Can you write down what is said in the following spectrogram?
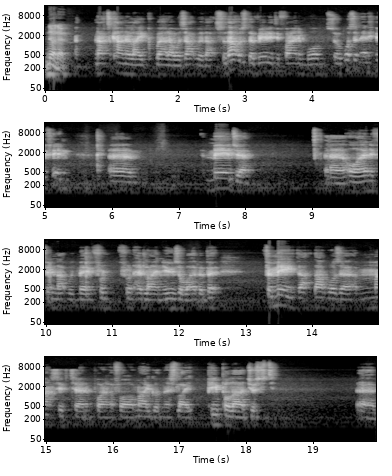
No, no. And that's kind of like where I was at with that. So that was the really defining moment. So it wasn't anything um, major uh, or anything that would make front front headline news or whatever. But for me, that that was a, a massive turning point. I thought, my goodness, like people are just um,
